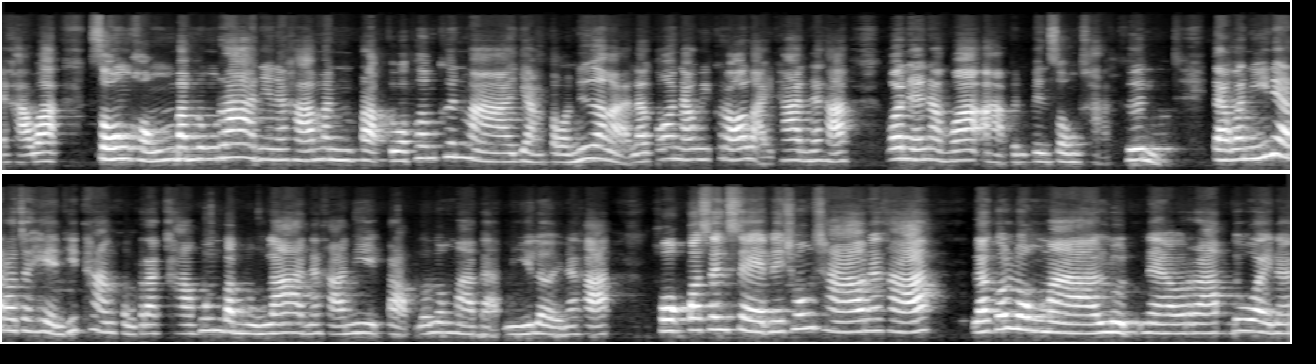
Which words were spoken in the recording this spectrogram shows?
นะคะ ว่าทรงของบำรุงราษฎร์เนี่ยนะคะ มันปรับตัวเพิ่มขึ้นมาอย่างต่อเนื่องอะแล้วก็นักวิเคราะห์หลายท่านนะคะ ก็แนะนำว่าอ่าเป็นเป็นทรงขาขึ้น แต่วันนี้เนี่ยเราจะเห็นทิศทางของราคาหุ้นบำรุงราษฎร์นะคะ นี่ปรับลดลงมาแบบนี้เลยนะคะ6%เศษในช่วงเช้านะคะ แล้วก็ลงมาหลุดแนวรับด้วยนะ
